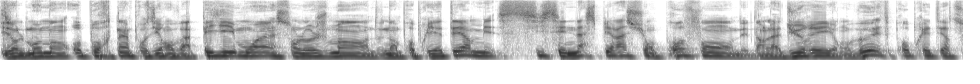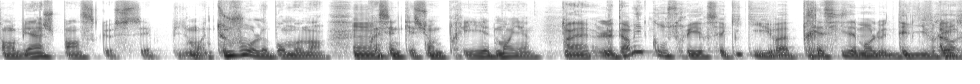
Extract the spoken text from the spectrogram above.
disons, le moment opportun pour dire on va payer moins son logement en devenant propriétaire, mais si c'est une aspiration profonde et dans la durée, on veut être propriétaire de son bien, je pense que c'est plus ou moins toujours le bon moment. Mm. Après, c'est une question de prix et de moyens. Ouais. Le permis de construire, c'est qui qui va précisément le délivrer Alors,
